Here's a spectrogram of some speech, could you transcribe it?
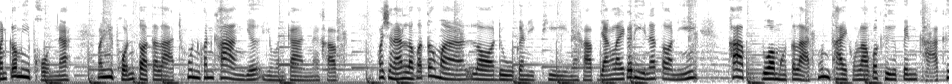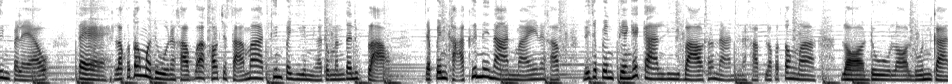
มันก็มีผลนะ มันมีผลต่อตลาดหุ้นค่อนข้างเยอะอยู่เหมือนกันนะครับ เพราะฉะนั้นเราก็ต้องมารอดูกันอีกทีนะครับ อย่างไรก็ดีนะตอนนี้ ภาพรวมของตลาดหุ้นไทยของเราก็คือเป็นขาขึ้นไปแล้ว แต่เราก็ต้องมาดูนะครับว่าเขาจะสามารถขึ้นไปยืนเหนือตรงนั้นได้หรือเปล่า จะเป็นขาขึ้นได้นานไหมนะครับ หรือจะเป็นเพียงแค่การรีบาวเท่านั้นนะครับ เราก็ต้องมารอดูรอลุ้นกัน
